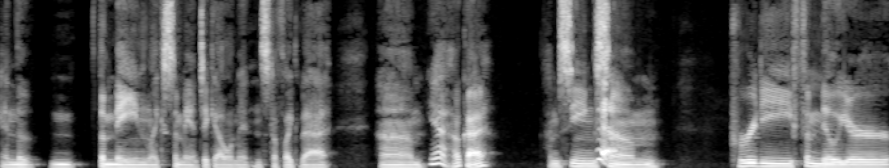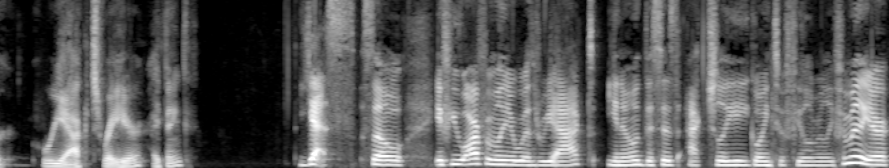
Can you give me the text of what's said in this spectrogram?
and the, the main like semantic element and stuff like that. Um, yeah. Okay. I'm seeing yeah. some pretty familiar React right here, I think. Yes. So if you are familiar with React, you know, this is actually going to feel really familiar.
